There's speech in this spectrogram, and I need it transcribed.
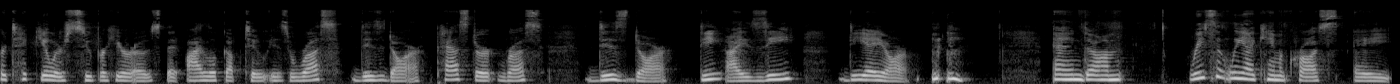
particular superheroes that I look up to is Russ Dizdar, Pastor Russ Dizdar, D I Z D A R. and um, recently I came across a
